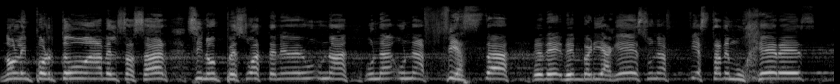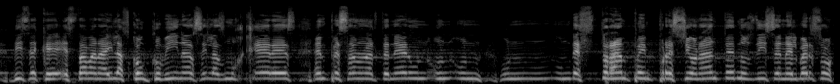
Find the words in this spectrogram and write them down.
No le importó a Belsasar, sino empezó a tener una, una, fiesta de, embriaguez, una fiesta de mujeres. Dice que estaban ahí las concubinas y las mujeres empezaron a tener un, un destrampe impresionante, nos dice en el verso,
